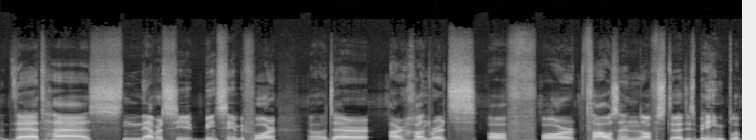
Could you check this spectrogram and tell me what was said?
that has never see, been seen before. Uh, there are hundreds of or thousands of studies being pu-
